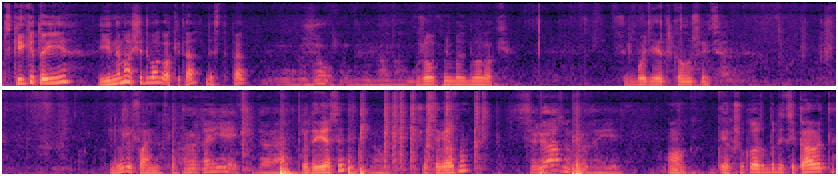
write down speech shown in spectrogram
Скільки то її? Її нема ще два роки, так? Десь тепер? Баба. У жовтні буде два роки. Боді така лошиця. Дуже файна, слава. Продається, до речі. Продаєшся? Ну, Що серйозно? серйозно продається? О, якщо когось буде цікавити,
